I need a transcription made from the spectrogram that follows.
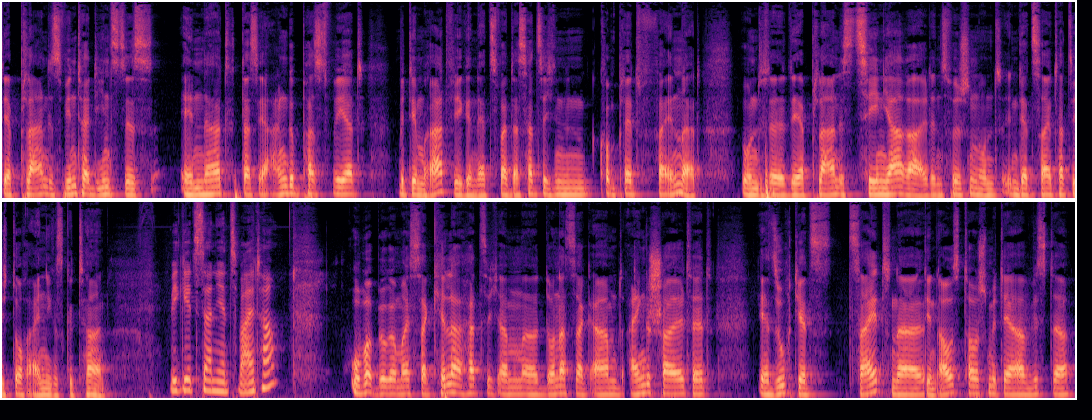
der Plan des Winterdienstes ändert, dass er angepasst wird mit dem Radwegenetz, weil das hat sich komplett verändert. Und äh, der Plan ist zehn Jahre alt inzwischen und in der Zeit hat sich doch einiges getan. Wie geht's dann jetzt weiter? Oberbürgermeister Keller hat sich am äh, Donnerstagabend eingeschaltet. Er sucht jetzt zeitnah den Austausch mit der Avista,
